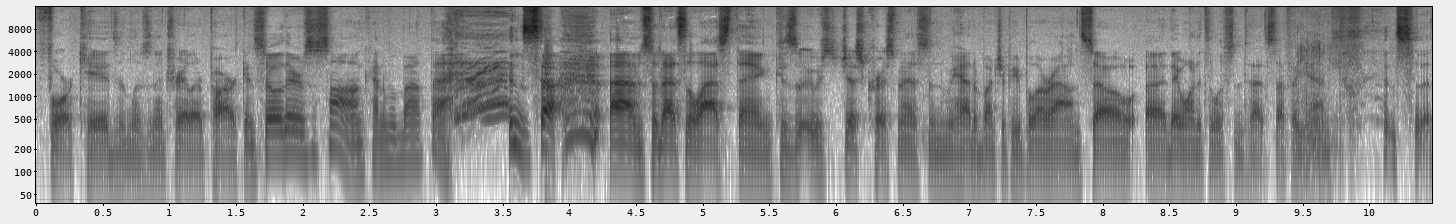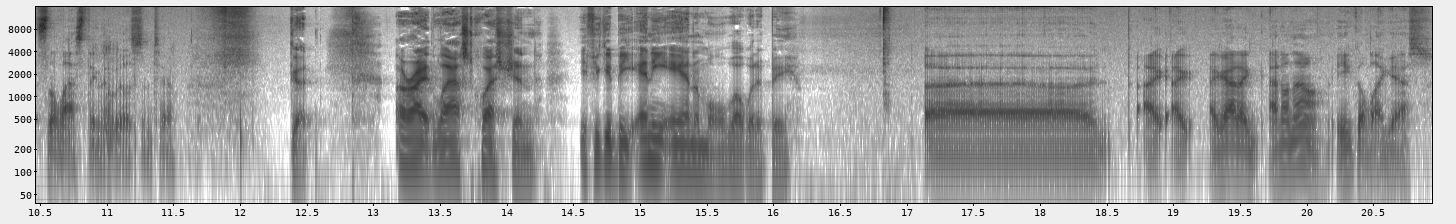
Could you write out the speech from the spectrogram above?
four kids and lives in a trailer park, and so there's a song kind of about that. and so um, so that's the last thing because it was just Christmas and we had a bunch of people around, so uh, they wanted to listen to that stuff again. and so that's the last thing that we listened to. Good. All right, last question. If you could be any animal, what would it be? Uh, I, I, I gotta, I don't know, eagle, I guess.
